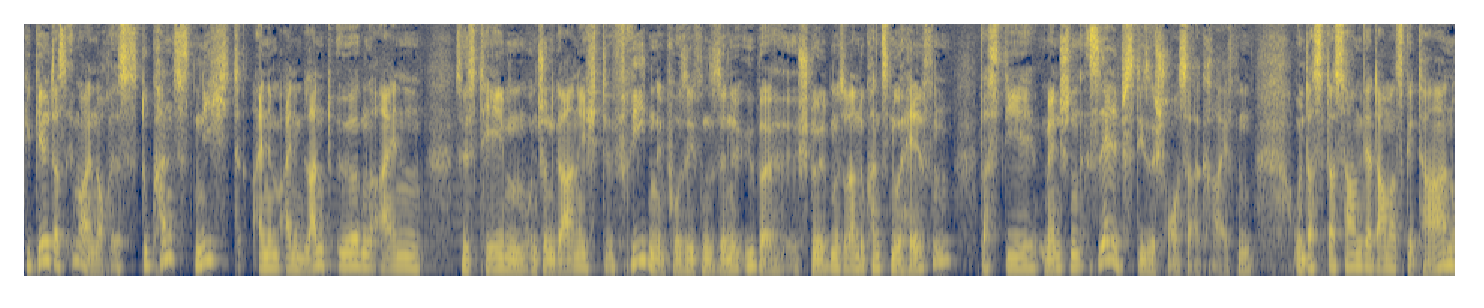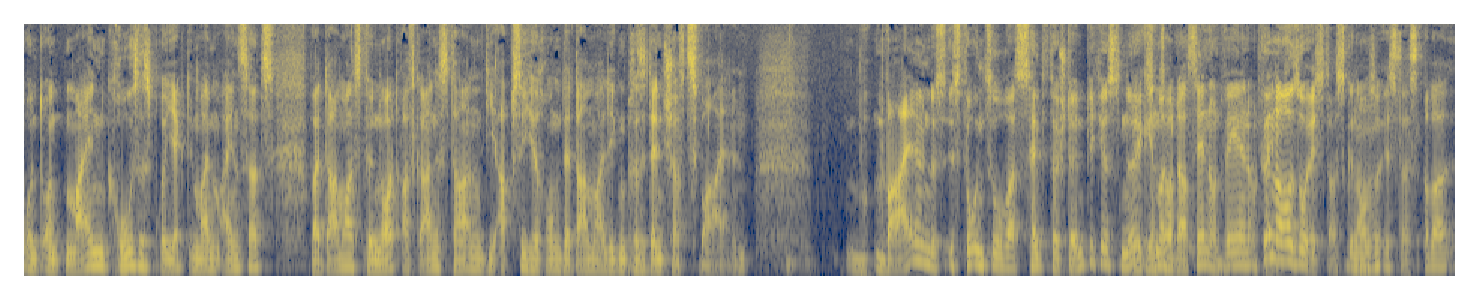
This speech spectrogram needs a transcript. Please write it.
gilt das immer noch. Es, du kannst nicht einem, einem Land irgendein System und schon gar nicht Frieden im positiven Sinne überstülpen, sondern du kannst nur helfen, dass die Menschen selbst diese Chance ergreifen. Und das, das haben wir damals getan. Und, und mein großes Projekt in meinem Einsatz war damals für Nordafghanistan die Absicherung der damaligen Präsidentschaftswahlen. Wahlen, das ist für uns so was Selbstverständliches. Ne? Wir gehen so das hin und wählen und Genau so ist das, genau mhm. so ist das. Aber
